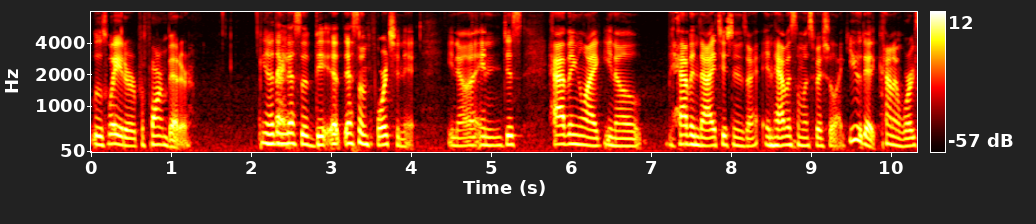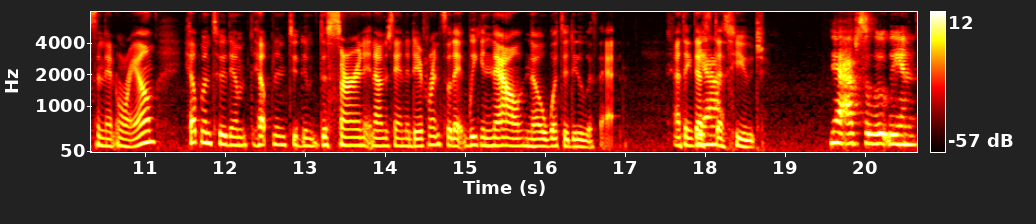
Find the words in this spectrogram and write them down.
lose weight or perform better you know, I think Right. that's a bit that's unfortunate, you know, and just having like, you know, having dietitians or, and having someone special like you that kind of works in that realm, helping to them helping to them discern and understand the difference so that we can now know what to do with that. I think that's Yeah. that's huge. Yeah, absolutely. And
